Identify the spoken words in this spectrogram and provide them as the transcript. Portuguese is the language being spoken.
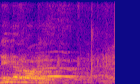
Nem melhores.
